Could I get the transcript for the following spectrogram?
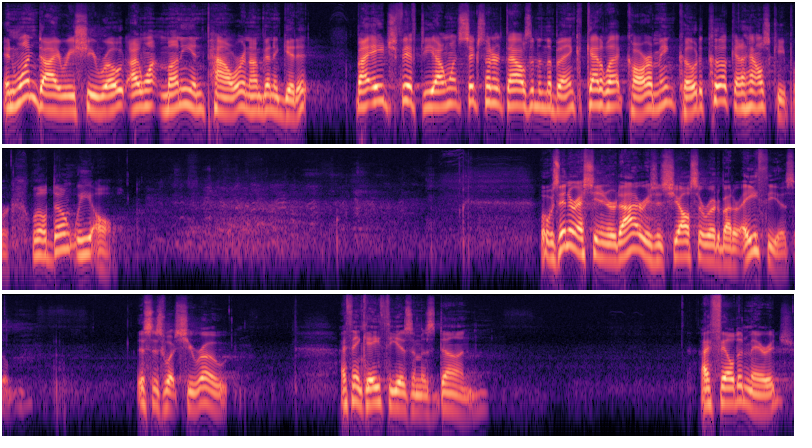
In one diary, she wrote, I want money and power, and I'm going to get it. By age 50, I want 600,000 in the bank, a Cadillac car, a mink coat, a cook, and a housekeeper. Well, don't we all? What was interesting in her diaries is she also wrote about her atheism. This is what she wrote I think atheism is done. I failed in marriage.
